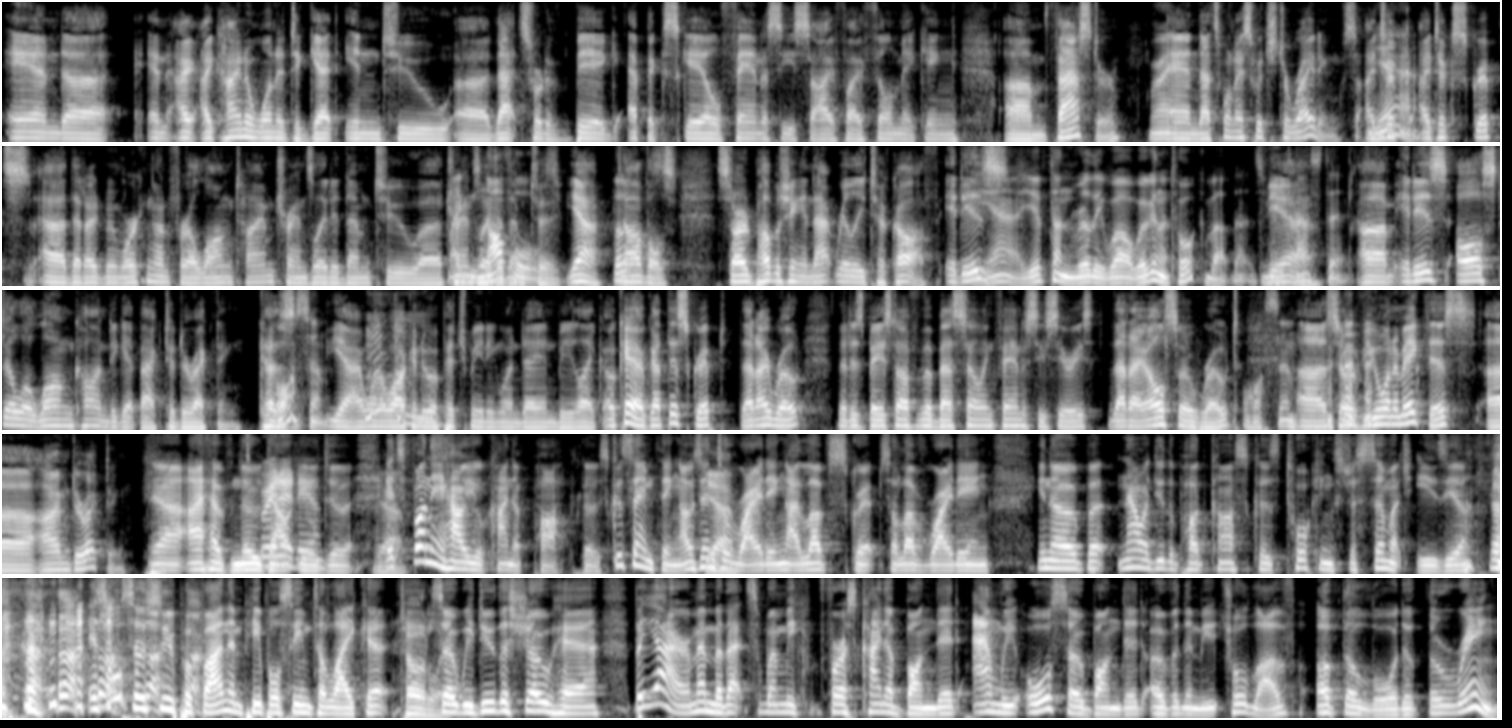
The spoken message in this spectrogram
and uh, and I, I kind of wanted to get into uh, that sort of big epic scale fantasy sci-fi filmmaking um, faster. Right. And that's when I switched to writing. So I Yeah. took I took scripts uh, that I'd been working on for a long time, translated them to uh, translated novels, them to yeah books. novels. Started publishing, and that really took off. It is Yeah, you've done really well. We're going to talk about that. It's fantastic. yeah. Um, it is all still a long con to get back to directing. Because Awesome. yeah, I want to walk into a pitch meeting one day and be like, okay, I've got this script that I wrote that is based off of a best-selling fantasy series that I also wrote. Awesome. Uh, so if you want to make this, uh, I'm directing. Yeah, I have no great doubt idea. you'll do it. Yeah. It's funny how your kind of path goes. Because same thing. I was into Yeah. writing. I love scripts. I love writing. You know, but now I do the podcast because talking's just so much easier. it's also super fun, and people seem to like it. Totally. So we do the show here. But yeah, I remember that's when we first kind of bonded, and we also bonded over the mutual love of the Lord of the Rings,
